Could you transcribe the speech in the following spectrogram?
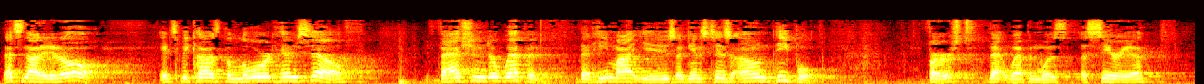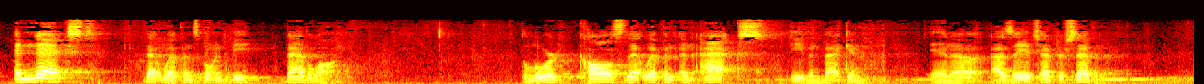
That's not it at all. It's because the Lord himself fashioned a weapon that he might use against his own people. First, that weapon was Assyria, and next, that weapon's going to be Babylon. The Lord calls that weapon an axe, even back in, in uh, Isaiah chapter 7.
